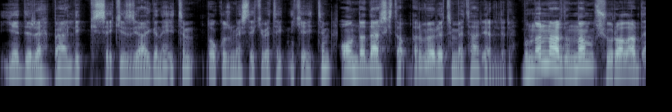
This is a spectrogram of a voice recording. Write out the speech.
7 rehberlik, 8 yaygın eğitim, 9 mesleki ve teknik eğitim, 10 da ders kitapları ve öğretim materyalleri. Bunların ardından şuralarda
